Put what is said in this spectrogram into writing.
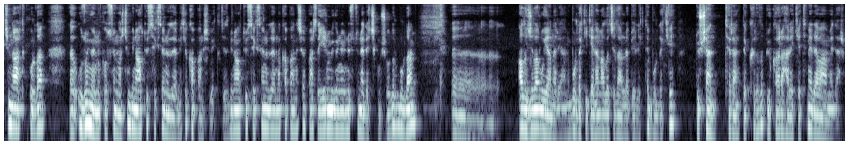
Şimdi artık burada e, uzun yönlü pozisyonlar için 1680 üzerindeki kapanışı bekleyeceğiz. 1680 üzerinde kapanış yaparsa 20 günün üstüne de çıkmış olur. Buradan e, alıcılar uyanır yani. Buradaki gelen alıcılarla birlikte buradaki düşen trendde kırılıp yukarı hareketine devam eder.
